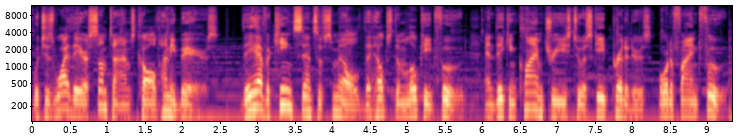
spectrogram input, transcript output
which is why they are sometimes called honey bears. They have a keen sense of smell that helps them locate food, and they can climb trees to escape predators or to find food.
